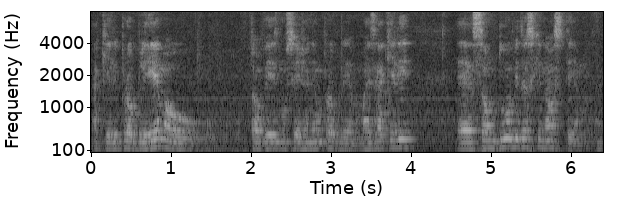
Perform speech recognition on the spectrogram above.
aquele problema ou talvez não seja nenhum problema, mas aquele é, são dúvidas que nós temos. Né?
